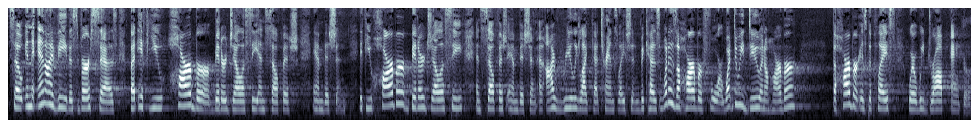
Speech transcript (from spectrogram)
So in the NIV, this verse says, But if you harbor bitter jealousy and selfish ambition, if you harbor bitter jealousy and selfish ambition. And I really like that translation because what is a harbor for? What do we do in a harbor? The harbor is the place where we drop anchor.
